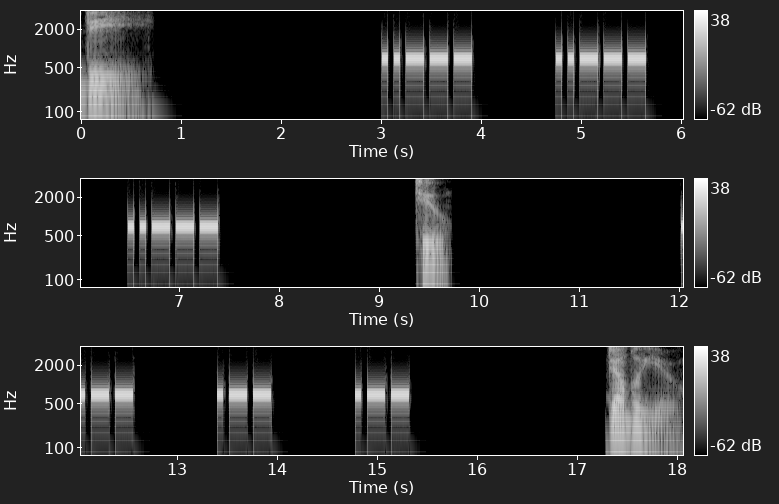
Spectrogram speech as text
D. Two. W.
